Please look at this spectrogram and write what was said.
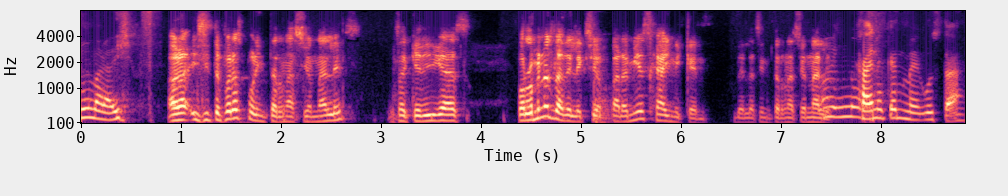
son maravillosas. Ahora, y si te fueras por internacionales, o sea, que digas, por lo menos la de elección, para mí es Heineken, de las internacionales. Ay, no. Heineken me gusta.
